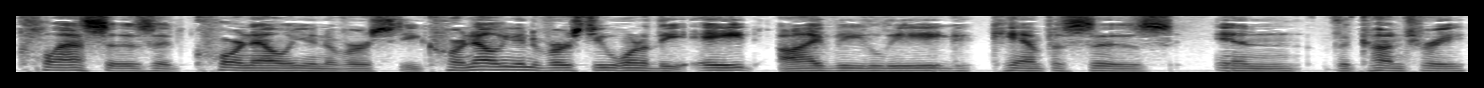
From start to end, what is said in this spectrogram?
classes at Cornell University. Cornell University, one of the eight Ivy League campuses in the country,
